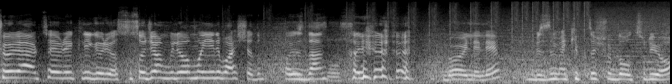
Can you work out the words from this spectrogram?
Şöyle Ertuğ Evrekli'yi görüyorsunuz. Hocam vloguma yeni başladım. O yüzden böyleli. Bizim ekip de şurada oturuyor.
